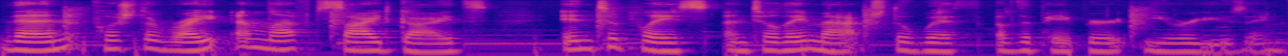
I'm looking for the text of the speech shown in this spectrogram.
Then push the right and left side guides into place until they match the width of the paper you are using.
